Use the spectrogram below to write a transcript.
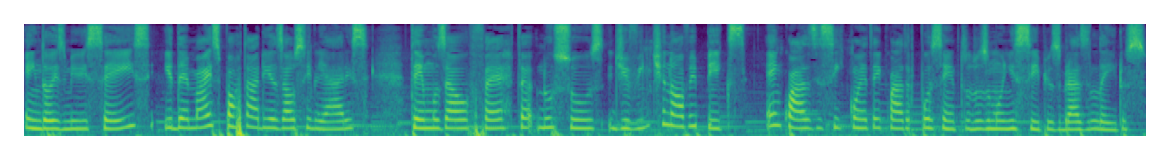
em 2006 e demais portarias auxiliares, temos a oferta no SUS de 29 PICs em quase 54% dos municípios brasileiros.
